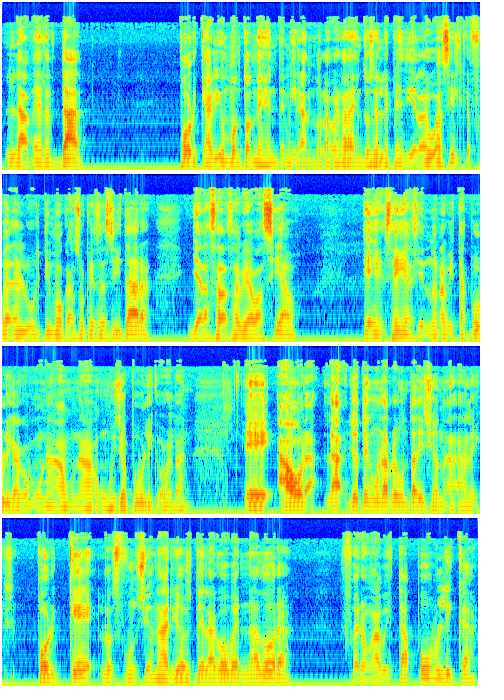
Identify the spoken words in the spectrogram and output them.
la verdad porque había un montón de gente mirando, la verdad. Entonces le pedí al alguacil que fuera el último caso que se citara, ya la sala se había vaciado, eh, seguía siendo una vista pública, como una, una- un juicio público, ¿verdad? Eh, ahora, la- yo tengo una pregunta adicional, Alex. ¿Por qué los funcionarios de la gobernadora fueron a vista pública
